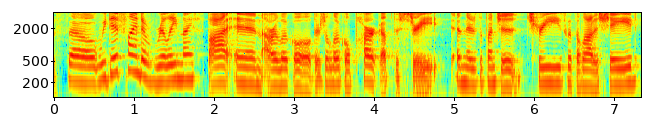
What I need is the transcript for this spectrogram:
So we did find a really nice spot in our local there's a local park up the street and there's a bunch of trees with a lot of shade.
